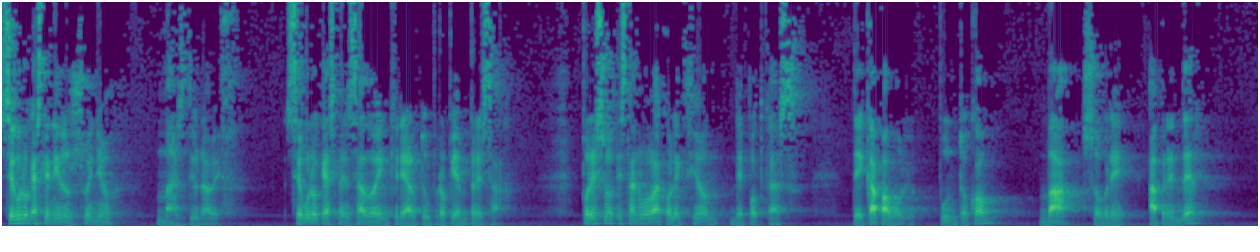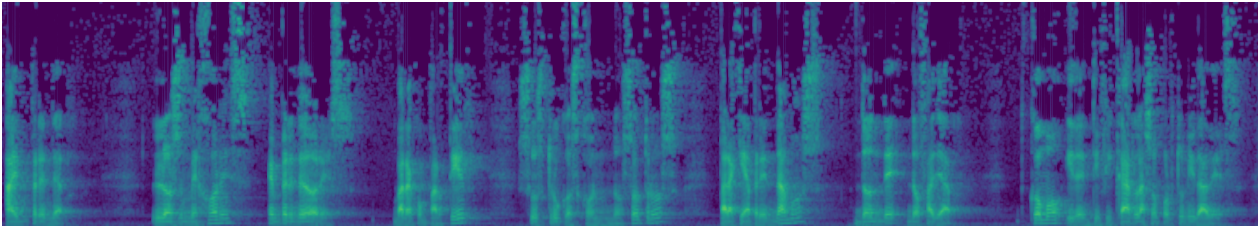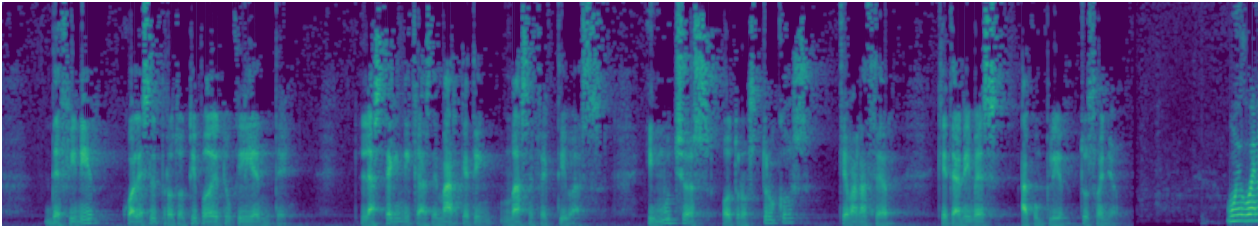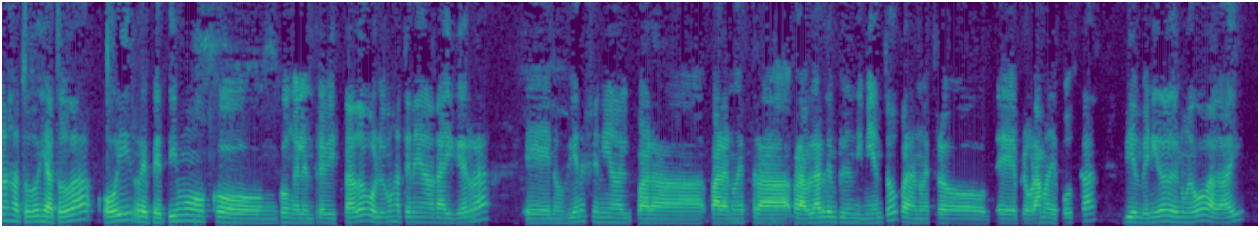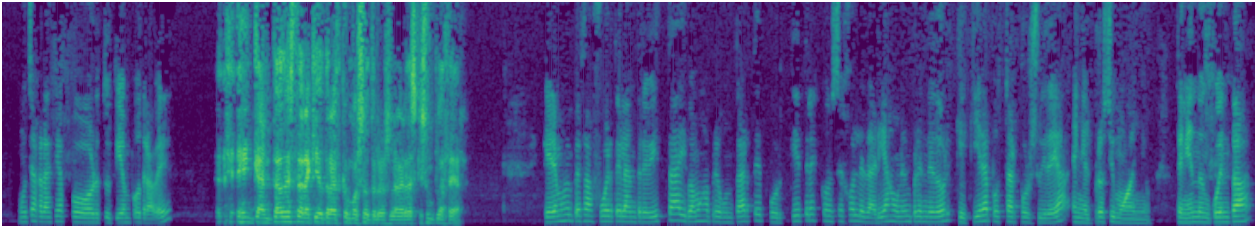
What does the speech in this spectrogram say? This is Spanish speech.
Seguro que has tenido un sueño más de una vez. Seguro que has pensado en crear tu propia empresa. Por eso esta nueva colección de podcasts de capable.com va sobre aprender a emprender. Los mejores emprendedores van a compartir sus trucos con nosotros para que aprendamos dónde no fallar cómo identificar las oportunidades, definir cuál es el prototipo de tu cliente, las técnicas de marketing más efectivas y muchos otros trucos que van a hacer que te animes a cumplir tu sueño. Muy buenas a todos y a todas. Hoy repetimos con, el entrevistado, volvemos a tener a Dai Guerra eh, nos viene genial para, para, nuestra, para hablar de emprendimiento, para nuestro eh, programa de podcast. Bienvenido de nuevo, Adai. Muchas gracias por tu tiempo otra vez. Encantado de estar aquí otra vez con vosotros. La verdad es que es un placer. Queremos empezar fuerte la entrevista y vamos a preguntarte por qué tres consejos le darías a un emprendedor que quiera apostar por su idea en el próximo año, teniendo en cuenta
